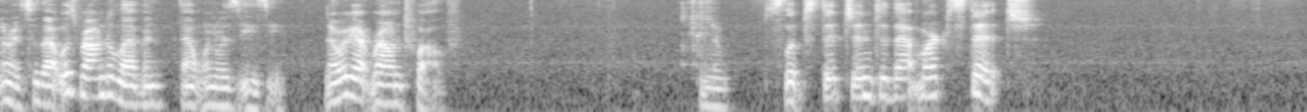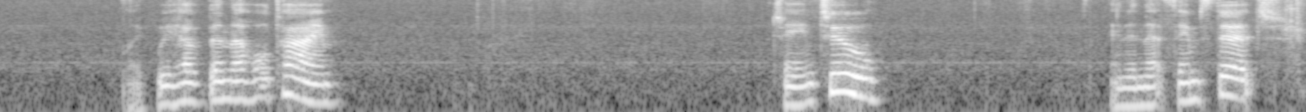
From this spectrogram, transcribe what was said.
Alright so that was round 11 that one was easy. Now we got round 12. I'm going to slip stitch into that marked stitch. Like we have been the whole time. Chain two and in that same stitch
